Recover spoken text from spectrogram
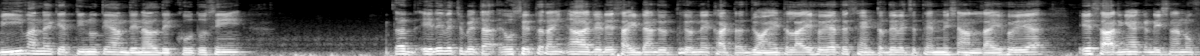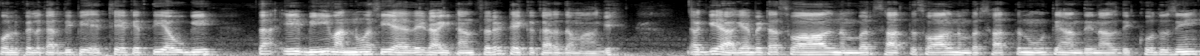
B1 ਆਕ੍ਰਿਤੀ ਨੂੰ ਧਿਆਨ ਦੇ ਨਾਲ ਦੇਖੋ ਤੁਸੀਂ। ਤਾਂ ਇਹਦੇ ਵਿੱਚ ਬੇਟਾ ਉਸੇ ਤਰ੍ਹਾਂ ਹੀ ਆ ਜਿਹੜੇ ਸਾਈਡਾਂ ਦੇ ਉੱਤੇ ਉਹਨੇ ਘੱਟ ਜੁਆਇੰਟ ਲਾਏ ਹੋਏ ਆ ਤੇ ਸੈਂਟਰ ਦੇ ਵਿੱਚ ਤਿੰਨ ਨਿਸ਼ਾਨ ਲਾਏ ਹੋਏ ਆ। ਇਹ ਸਾਰੀਆਂ ਕੰਡੀਸ਼ਨਾਂ ਨੂੰ ਫੁੱਲਫਿਲ ਕਰਦੀ ਵੀ ਇੱਥੇ ਆਕ੍ਰਿਤੀ ਆਊਗੀ। ਤਾਂ ਇਹ B1 ਨੂੰ ਅਸੀਂ as a right answer tick ਕਰ ਦਵਾਂਗੇ। ਅੱਗੇ ਆ ਗਿਆ ਬੇਟਾ ਸਵਾਲ ਨੰਬਰ 7 ਸਵਾਲ ਨੰਬਰ 7 ਨੂੰ ਧਿਆਨ ਦੇ ਨਾਲ ਦੇਖੋ ਤੁਸੀਂ।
